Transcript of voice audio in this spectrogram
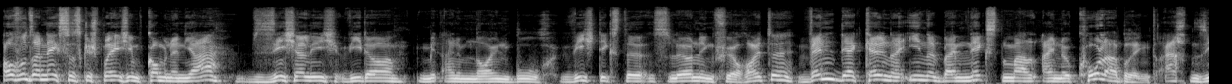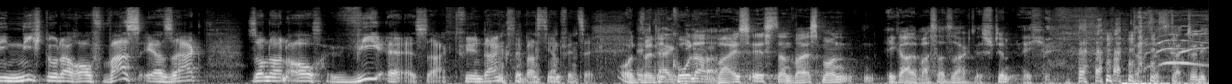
auf unser nächstes Gespräch im kommenden Jahr. Sicherlich wieder mit einem neuen Buch. Wichtigstes Learning für heute. Wenn der Kellner Ihnen beim nächsten Mal eine Cola bringt, achten Sie nicht nur darauf, was er sagt, sondern auch, wie er es sagt. Vielen Dank, Sebastian Fitzek. Und wenn die Cola Ihnen. weiß ist, dann weiß man, egal was er sagt, es stimmt nicht. das ist natürlich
